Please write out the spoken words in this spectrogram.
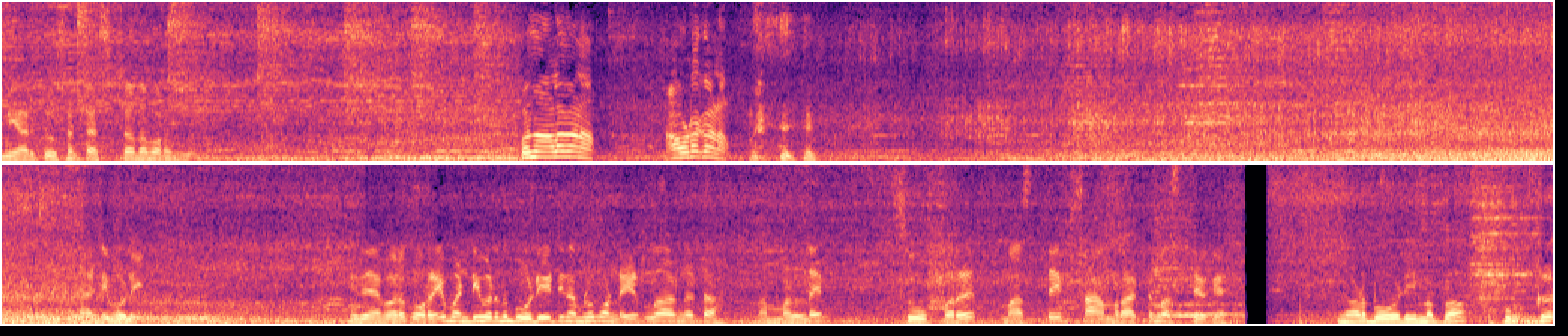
ഇനി അടുത്ത ദിവസം ടെസ്റ്റാണെന്ന് പറഞ്ഞത്. അപ്പോൾ നാളെ കാണാം. അവിടെ കാണാം. അടിപൊളി. ഇതേപോലെ കുറേ വണ്ടി ഇവിടുന്ന് ബോഡി കെട്ടി നമ്മൾ കൊണ്ടുപോയിട്ടുള്ളതാണ് കേട്ടോ. നമ്മളുടെ സൂപ്പർ മസ്തയും സാമ്രാട്ട് മസ്തയൊക്കെ നമ്മുടെ ബോഡിയും ഇപ്പോൾ ഹുക്ക്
